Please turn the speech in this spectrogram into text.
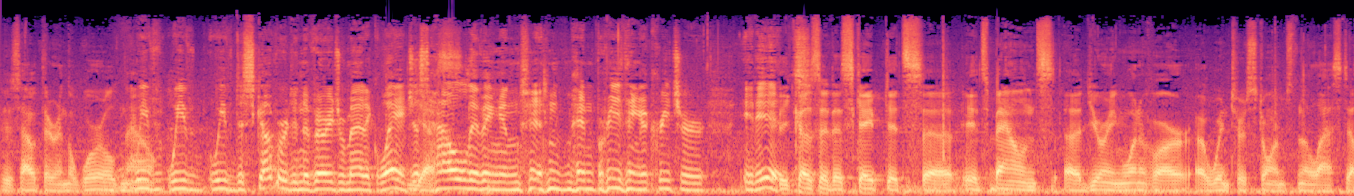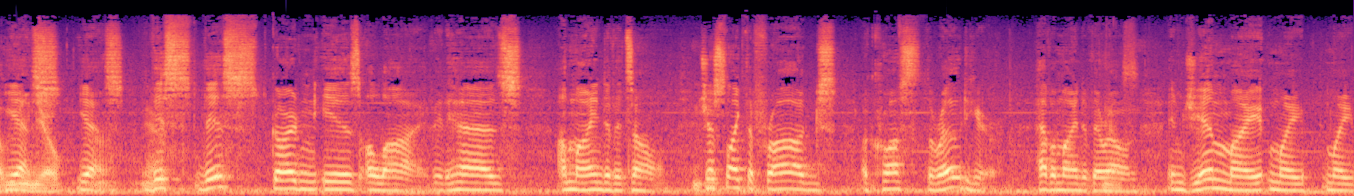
is out there in the world now. We've, we've, we've discovered in a very dramatic way just Yes. how living and, and, and breathing a creature it is. because it escaped its uh, its bounds uh, during one of our uh, winter storms in the last El yes, Nino. yes. Uh, yeah. This, this garden is alive. It has a mind of its own. Mm-hmm. Just like the frogs across the road here have a mind of their Yes. own. And Jim, my, my, my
